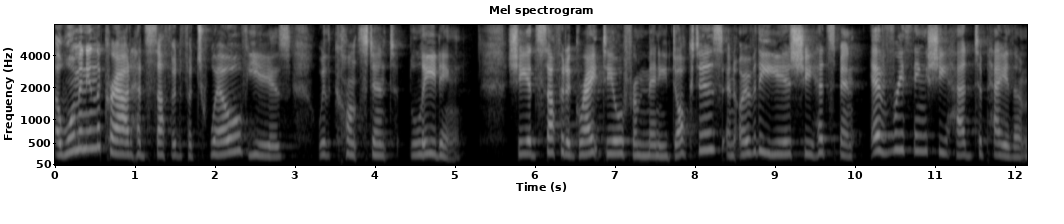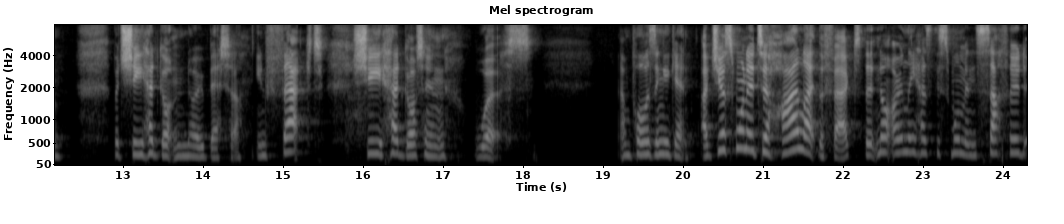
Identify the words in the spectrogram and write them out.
A woman in the crowd had suffered for 12 years with constant bleeding. She had suffered a great deal from many doctors, and over the years, she had spent everything she had to pay them, but she had gotten no better. In fact, she had gotten worse. I'm pausing again. I just wanted to highlight the fact that not only has this woman suffered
